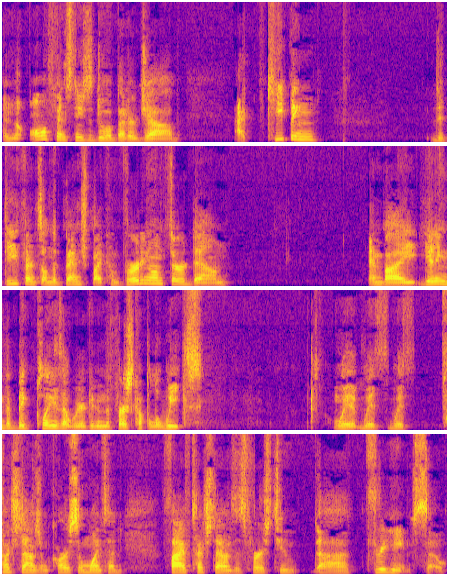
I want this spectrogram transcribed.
And the offense needs to do a better job at keeping the defense on the bench by converting on third down and by getting the big plays that we were getting the first couple of weeks with with with touchdowns from Carson Wentz had five touchdowns his first two uh, three games. So,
